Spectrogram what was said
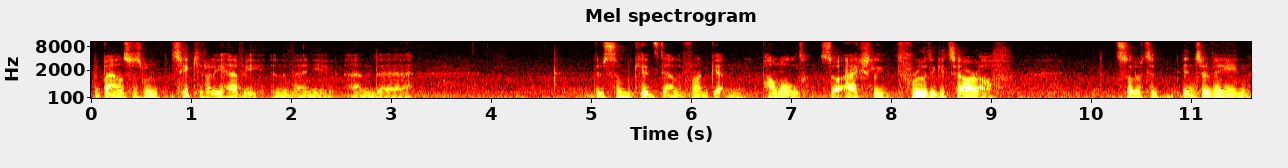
the bouncers were particularly heavy in the venue, and uh, there was some kids down the front getting pummeled. So I actually threw the guitar off, sort of to intervene,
